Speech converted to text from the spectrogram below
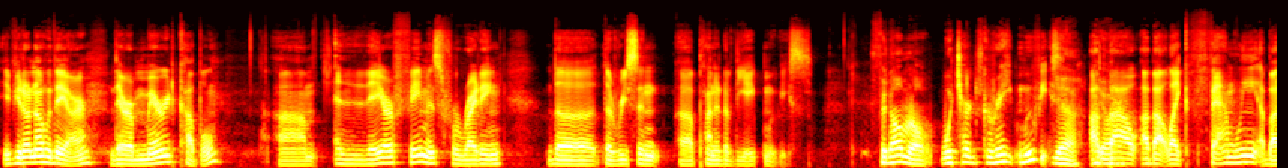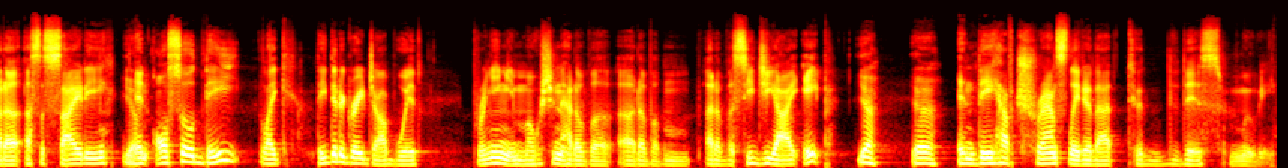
If you don't know who they are they're a married couple um, and they are famous for writing the the recent uh, planet of the ape movies Phenomenal. which are great movies. Yeah, are. about about like family, about a, a society, Yep. and also they like they did a great job with bringing emotion out of a out of a out of a CGI ape, Yeah. Yeah. and they have translated that to this movie.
